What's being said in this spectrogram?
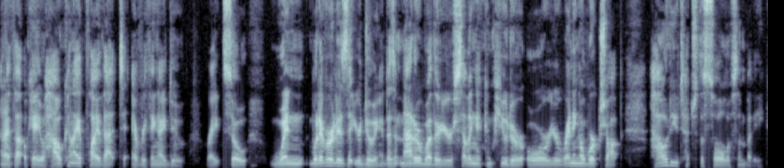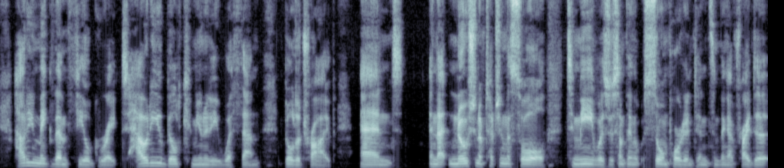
and I thought, okay, well, how can I apply that to everything I do? Right. So, when whatever it is that you're doing, it doesn't matter whether you're selling a computer or you're running a workshop. How do you touch the soul of somebody? How do you make them feel great? How do you build community with them, build a tribe? And and that notion of touching the soul to me was just something that was so important and something I've tried to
